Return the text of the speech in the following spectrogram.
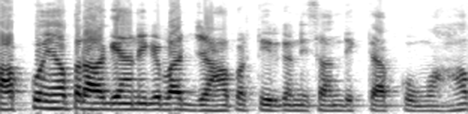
आपको यहाँ पर आगे आने के बाद जहाँ पर तीर का निशान दिखता है, आपको वहाँ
